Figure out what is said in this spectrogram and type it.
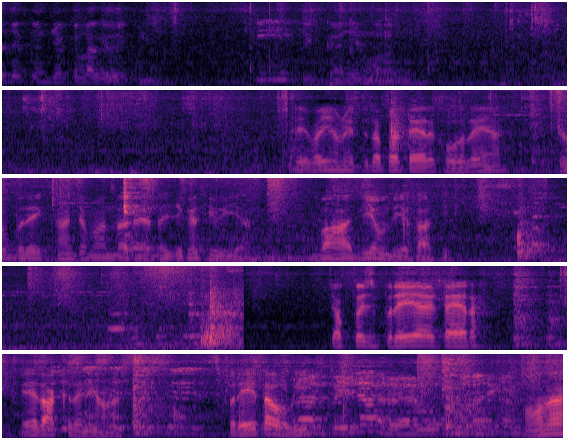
ਚੱਕ ਚੱਕ ਲਾ ਕੇ ਦੇਖਣਾ। ਤੇ ਬਾਈ ਹੁਣ ਇੱਧਰ ਆਪਾਂ ਟਾਇਰ ਖੋਲ ਰਹੇ ਆ ਤੇ ਉਹ ਬ੍ਰੇਕਾਂ ਚ ਬੰਦਾ ਟਾਇਰ ਦੀ ਘਸੀ ਹੋਈ ਆ। ਬਾਜ ਜੀ ਆਉਂਦੀ ਆ ਕਾਫੀ ਚੌਕ ਸਪਰੇਅ ਹੈ ਟਾਇਰ, ਇਹ ਰੱਖ ਦੇਣੇ ਹੁਣ। ਸਪਰੇਅ ਤਾਂ ਹੋ ਗਈ। ਹੁਣ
